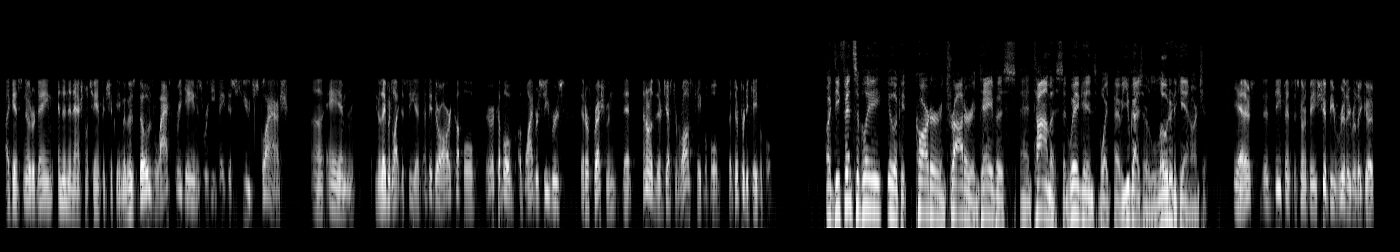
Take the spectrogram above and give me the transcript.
against Notre Dame, and then the national championship game. It was those last three games where he made this huge splash, uh, and you know they would like to see it. I think there are a couple. There are a couple of, of wide receivers that are freshmen that I don't know that they're Justyn Ross capable, but they're pretty capable. Well, defensively, you look at Carter and Trotter and Davis and Thomas and Wiggins. Boy, uh, you guys are loaded again, aren't you? Yeah, there's the defense is going to be should be really really good,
